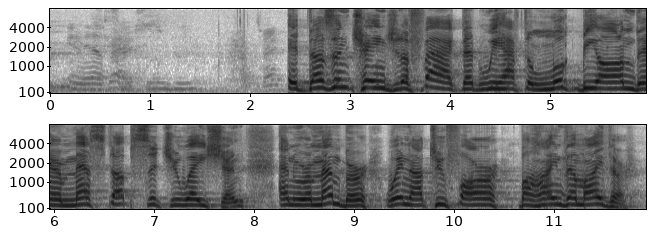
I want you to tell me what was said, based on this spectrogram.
It doesn't change the fact that we have to look beyond their messed up situation and remember we're not too far behind them either.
